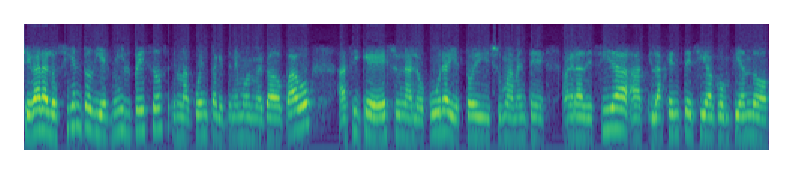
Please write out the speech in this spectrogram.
llegar a los 110 mil pesos en la cuenta que tenemos en Mercado Pago, así que es una locura y estoy sumamente agradecida a que la gente siga confiando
